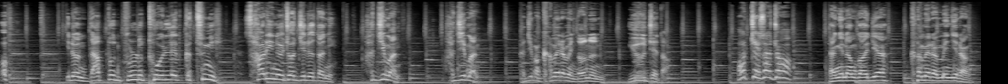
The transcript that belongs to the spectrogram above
어. 이런 나쁜 블루 토일렛 같으니 살인을 저지르다니. 하지만 하지만 하지만 카메라맨 너는 유죄다. 어째서죠? 당연한 거 아니야? 카메라맨이랑.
